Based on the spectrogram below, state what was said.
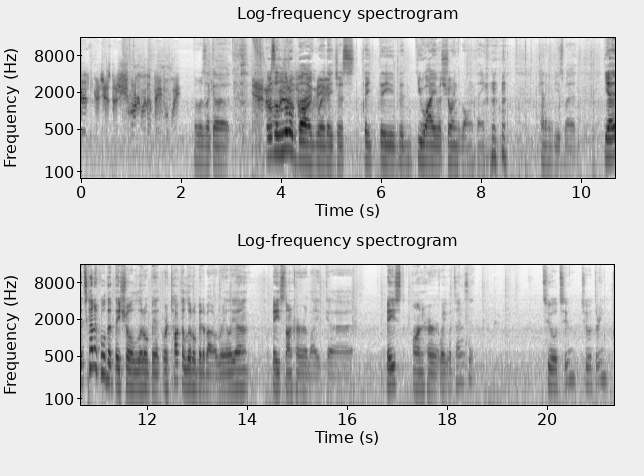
it, you're just a schmuck There was like a, there was a little bug where they just they they the UI was showing the wrong thing. kind of confused by it. Yeah, it's kind of cool that they show a little bit or talk a little bit about Aurelia, based on her like, uh, based on her. Wait, what time is it? 202, 203.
